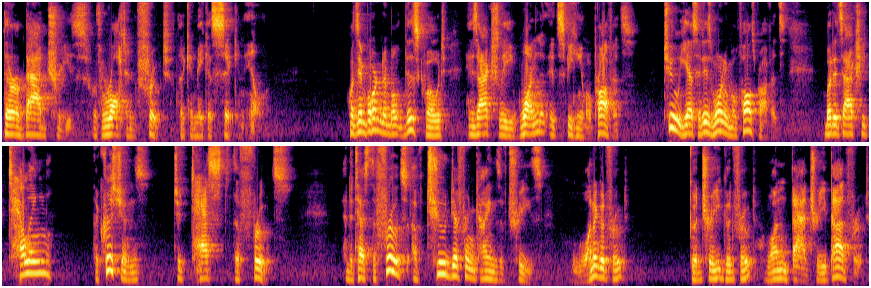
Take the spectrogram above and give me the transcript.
there are bad trees with rotten fruit that can make us sick and ill. What's important about this quote is actually, one, it's speaking about prophets. Two, yes, it is warning about false prophets, but it's actually telling the Christians to test the fruits and to test the fruits of two different kinds of trees. One a good fruit, good tree, good fruit, one bad tree, bad fruit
